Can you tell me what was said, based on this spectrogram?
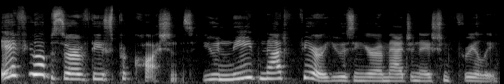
If you observe these precautions, you need not fear using your imagination freely.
